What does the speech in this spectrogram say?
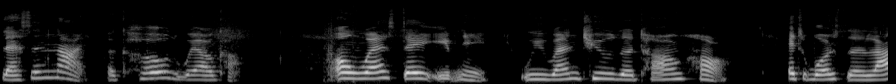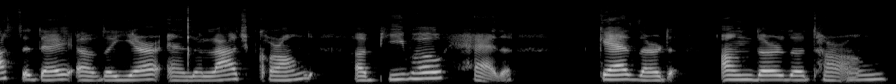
Lesson 9 A Cold Welcome. On Wednesday evening, we went to the town hall. It was the last day of the year, and a large crowd of people had gathered under the town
